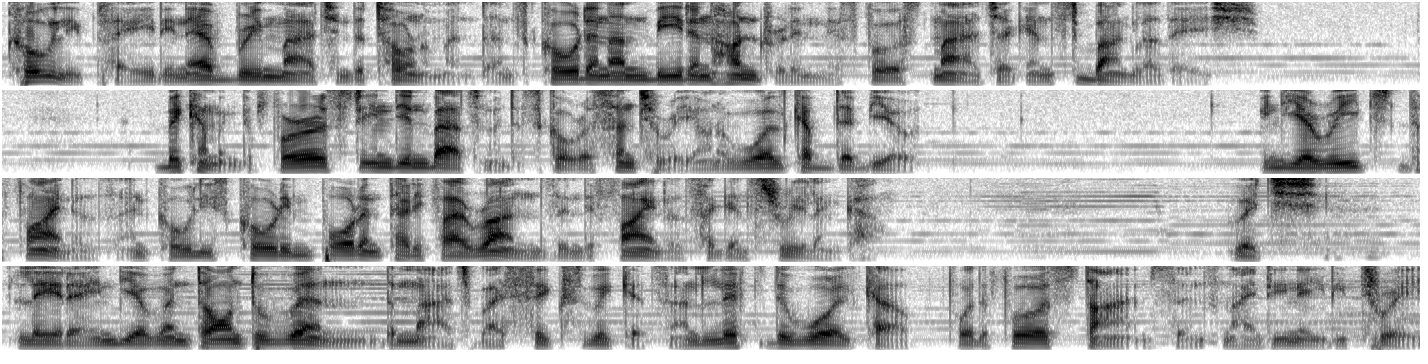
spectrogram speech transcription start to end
Kohli played in every match in the tournament and scored an unbeaten 100 in his first match against Bangladesh becoming the first Indian batsman to score a century on a World Cup debut. India reached the finals and Kohli scored important 35 runs in the finals against Sri Lanka, which later India went on to win the match by 6 wickets and lift the World Cup for the first time since 1983.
